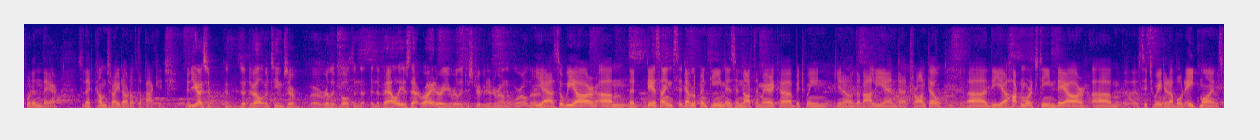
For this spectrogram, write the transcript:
put in there so that comes right out of the package. And you guys, are, the development teams are, are really both in the, in the, Valley, is that right? Or are you really distributed around the world? Or? Yeah, so we are, um, the data science development team is in North America between you know, the Valley and uh, Toronto. Toronto yeah. uh, the uh, Hortonworks team, they are um, situated about eight miles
